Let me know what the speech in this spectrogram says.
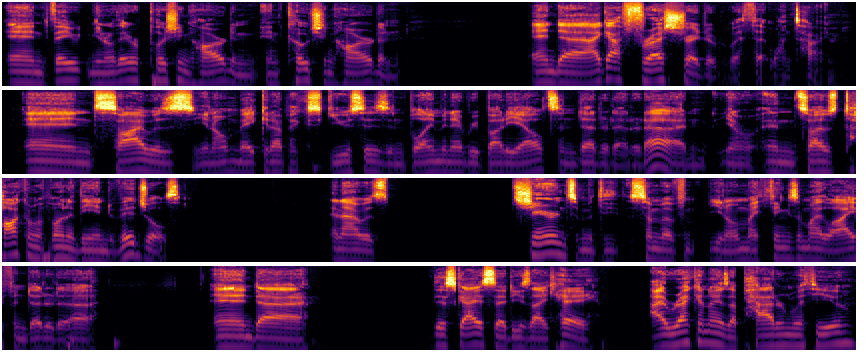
and they, you know, they were pushing hard and, and coaching hard, and and uh, I got frustrated with it one time, and so I was, you know, making up excuses and blaming everybody else, and da da da da da, and you know, and so I was talking with one of the individuals, and I was sharing some of the some of you know my things in my life and da da da. And uh, this guy said he's like, "Hey, I recognize a pattern with you,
